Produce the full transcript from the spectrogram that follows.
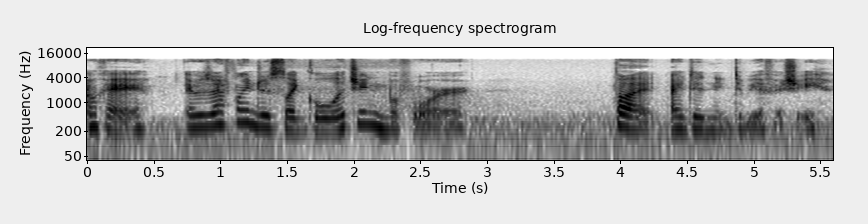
Okay, it was definitely just like glitching before. But I did need to be a fishy.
